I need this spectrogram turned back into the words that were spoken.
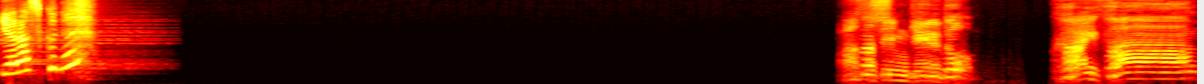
よろしくね。アサシンギルド解散。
